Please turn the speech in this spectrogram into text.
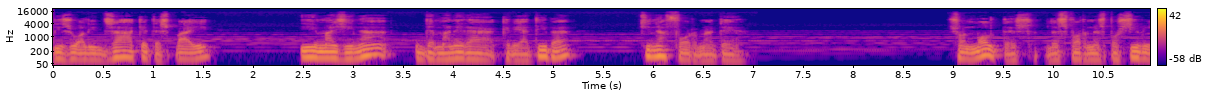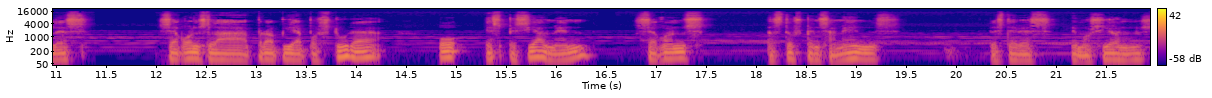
visualitzar aquest espai i imaginar de manera creativa quina forma té. Són moltes les formes possibles, segons la pròpia postura o, especialment, segons els teus pensaments, les teves emocions.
